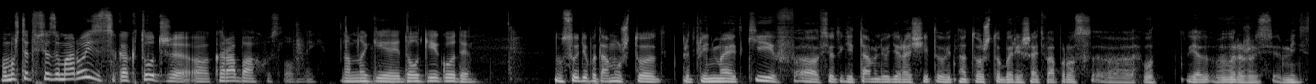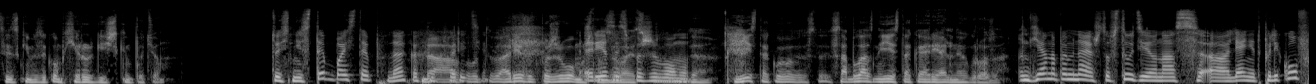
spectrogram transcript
А может, это все заморозится, как тот же э, Карабах условный, на многие долгие годы? Ну, судя по тому, что предпринимает Киев, э, все-таки там люди рассчитывают на то, чтобы решать вопрос, э, вот я выражусь медицинским языком, хирургическим путем. То есть не степ-бай-степ, да, как да, вы говорите? Вот, а резать по-живому, что Резать по-живому. Да. Есть такой соблазн, есть такая реальная угроза. Я напоминаю, что в студии у нас а, Леонид Поляков,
